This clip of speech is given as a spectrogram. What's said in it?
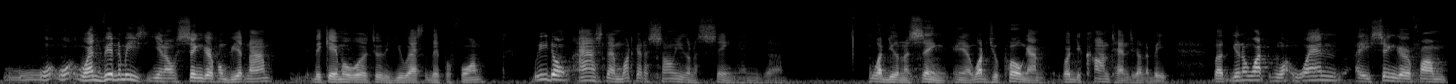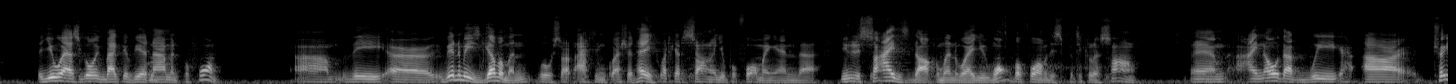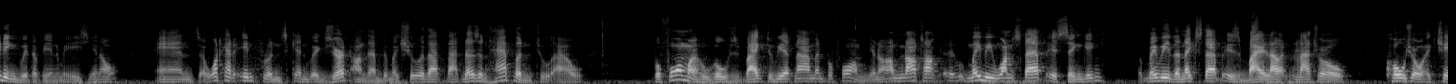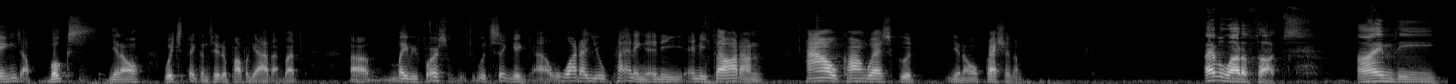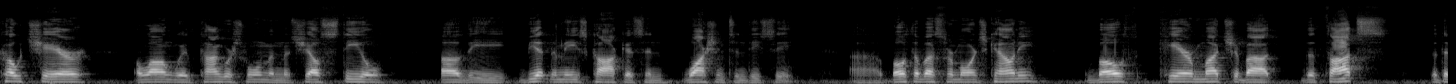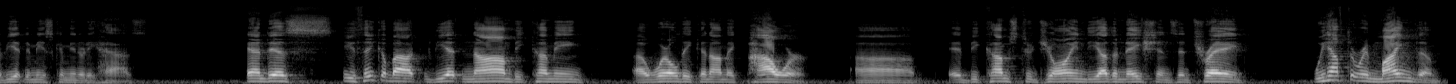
when Vietnamese, you know, singer from Vietnam, they came over to the U.S. and they performed. We don't ask them what kind of song you're going to sing and uh, what you're going to sing, you know, what's your program, what your content is going to be. But you know what? Wh- When a singer from the U.S. going back to Vietnam and perform, um, the uh, Vietnamese government will start asking questions. Hey, what kind of song are you performing? And uh, you need to sign this document where you won't perform this particular song. And I know that we are trading with the Vietnamese, you know, and so what kind of influence can we exert on them to make sure that that doesn't happen to our performer who goes back to Vietnam and perform? You know, I'm not talking. Maybe one step is singing. Maybe the next step is bilateral cultural exchange of books. You know, which they consider propaganda, but uh, maybe first with singing. Uh, what are you planning? Any any thought on how Congress could, you know, pressure them? I have a lot of thoughts. I'm the co chair, along with Congresswoman Michelle Steel, of the Vietnamese caucus in Washington, D.C. Uh, both of us from Orange County, both care much about the thoughts that the Vietnamese community has. And as you think about Vietnam becoming a world economic power, uh, it becomes to join the other nations in trade, we have to remind them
